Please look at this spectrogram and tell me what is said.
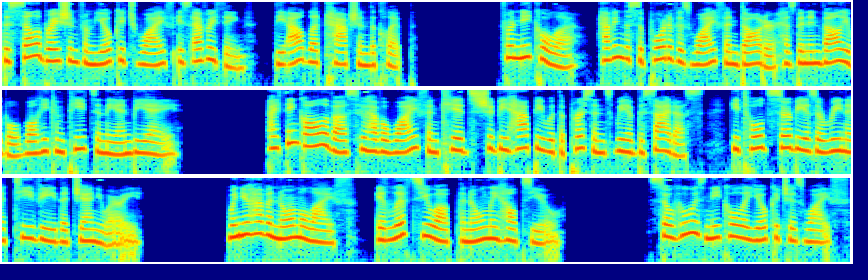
The celebration from Jokic wife is everything, the outlet captioned the clip. For Nikola, having the support of his wife and daughter has been invaluable while he competes in the NBA. I think all of us who have a wife and kids should be happy with the persons we have beside us, he told Serbia's Arena TV that January. When you have a normal life, it lifts you up and only helps you. So who is Nikola Jokic's wife?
